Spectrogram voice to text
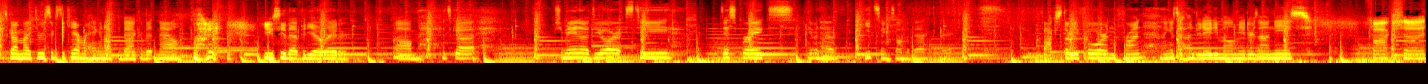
It's got my 360 camera hanging off the back of it now, but you see that video later. Um, it's got Shimano Deore XT, disc brakes, even have heat sinks on the back there. Fox 34 in the front. I think it's 180 millimeters on these. Fox uh,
